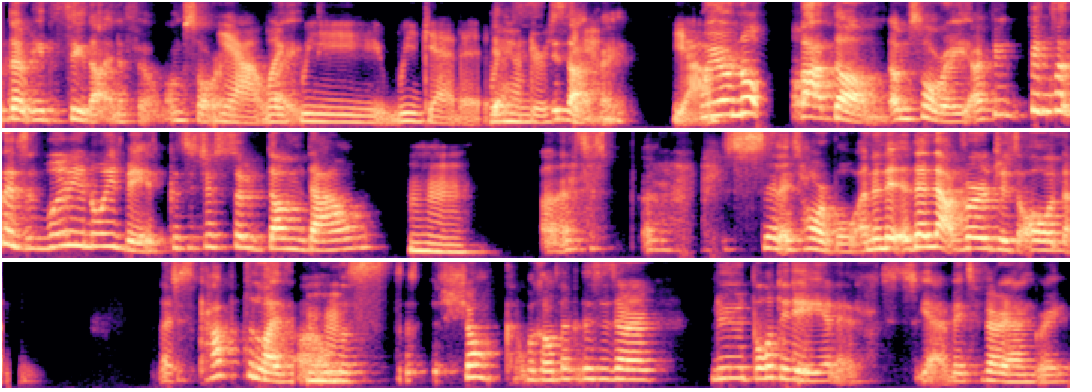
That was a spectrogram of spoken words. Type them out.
we don't need to see that in a film. I'm sorry. Yeah, like we we get it. We understand. exactly. Yeah. We are not that dumb. I'm sorry. I think things like this really annoys me because it's just so dumbed down. hmm And it's just uh, it's, silly, it's horrible. And then it, then that verges on like just capitalizing on Mhm. this, the, the shock. Oh my god, look, this is our nude body, and it's, yeah, it makes me very angry.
